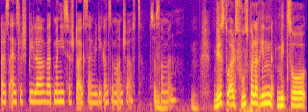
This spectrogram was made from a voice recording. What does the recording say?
als Einzelspieler wird man nie so stark sein wie die ganze Mannschaft zusammen. Wirst du als Fußballerin mit so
